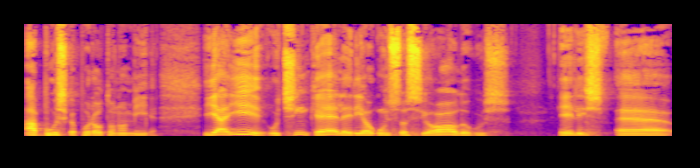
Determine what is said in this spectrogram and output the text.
A busca por autonomia. E aí, o Tim Keller e alguns sociólogos, eles é,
